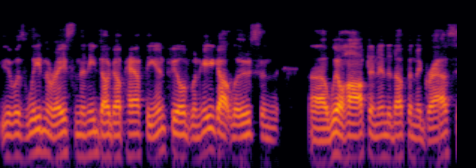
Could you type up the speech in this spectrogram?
it was leading the race and then he dug up half the infield when he got loose and uh, hopped and ended up in the grass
